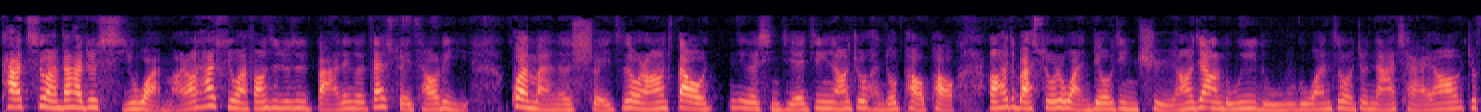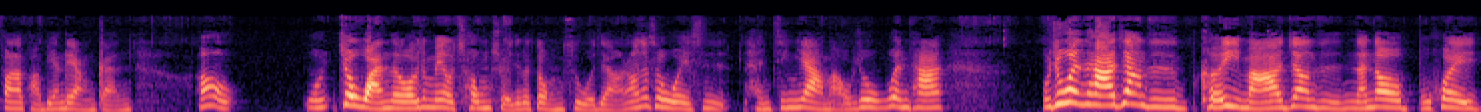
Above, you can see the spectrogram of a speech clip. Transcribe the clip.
他吃完饭他就洗碗嘛，然后他洗碗方式就是把那个在水槽里灌满了水之后，然后倒那个洗洁精，然后就很多泡泡，然后他就把所有的碗丢进去，然后这样撸一撸，撸完之后就拿起来，然后就放在旁边晾干，然后我就完了，我就没有冲水这个动作这样。然后那时候我也是很惊讶嘛，我就问他。我就问他这样子可以吗？这样子难道不会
